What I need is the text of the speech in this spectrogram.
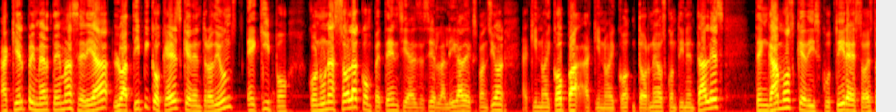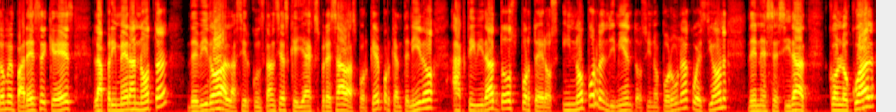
Aquí el primer tema sería lo atípico que es que dentro de un equipo con una sola competencia, es decir, la liga de expansión, aquí no hay copa, aquí no hay torneos continentales, tengamos que discutir eso. Esto me parece que es la primera nota debido a las circunstancias que ya expresabas. ¿Por qué? Porque han tenido actividad dos porteros y no por rendimiento, sino por una cuestión de necesidad. Con lo cual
